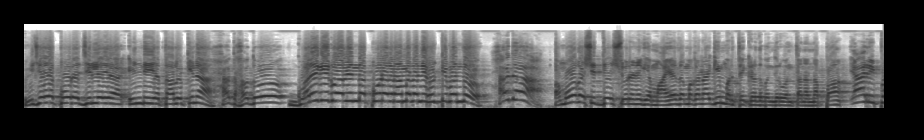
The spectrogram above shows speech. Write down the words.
ವಿಜಯಪುರ ಜಿಲ್ಲೆಯ ಇಂಡಿಯ ತಾಲೂಕಿನ ಹೌದು ಹೌದು ಗೊಳಗಿ ಗೋವಿಂದಪುರ ಗ್ರಾಮದಲ್ಲಿ ಹುಟ್ಟಿ ಬಂದು ಹೌದ? ಅಮೋಘ ಸಿದ್ದೇಶ್ವರನಿಗೆ ಮಾಯದ ಮಗನಾಗಿ ಮರ್ತೆ ಕಿಡಿದು ಬಂದಿರುವಂತ ನನ್ನಪ್ಪ. ಯಾರಿಪ್ಪ?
